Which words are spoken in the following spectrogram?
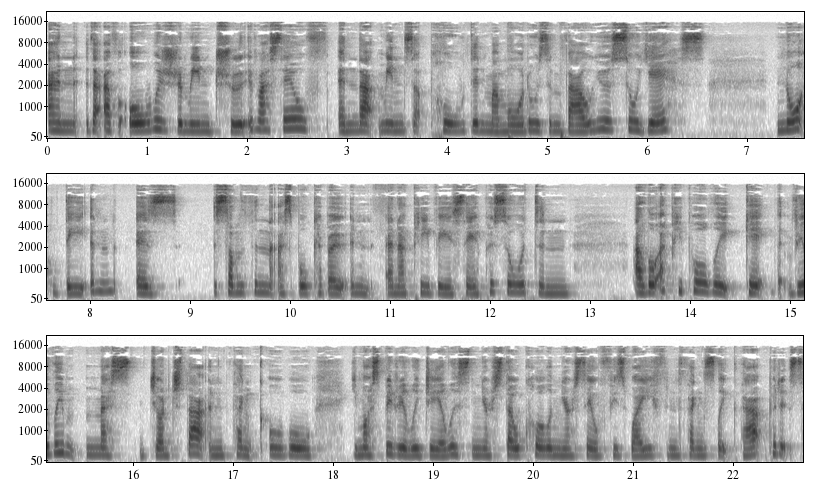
and that I've always remained true to myself, and that means upholding my morals and values. So, yes, not dating is something that I spoke about in, in a previous episode, and a lot of people like get really misjudge that and think, oh well, you must be really jealous and you're still calling yourself his wife and things like that. But it's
